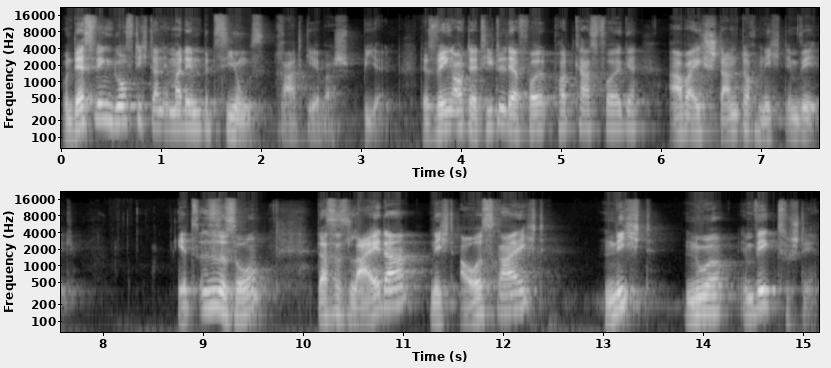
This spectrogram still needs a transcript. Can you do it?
Und deswegen durfte ich dann immer den Beziehungsratgeber spielen. Deswegen auch der Titel der Podcast-Folge, aber ich stand doch nicht im Weg. Jetzt ist es so, dass es leider nicht ausreicht, nicht nur im Weg zu stehen.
